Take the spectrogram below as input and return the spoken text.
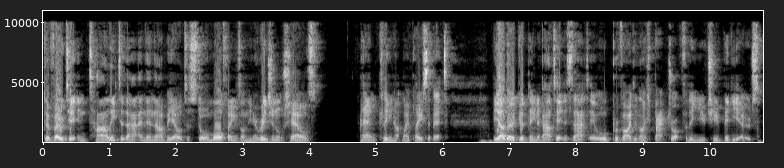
devote it entirely to that, and then I'll be able to store more things on the original shelves and clean up my place a bit. The other good thing about it is that it will provide a nice backdrop for the YouTube videos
